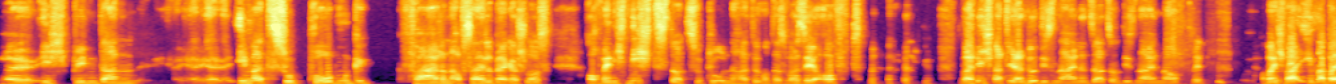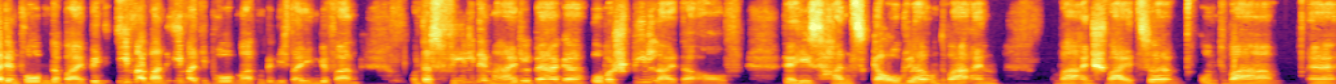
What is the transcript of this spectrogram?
Äh, ich bin dann äh, immer zu Proben gefahren auf Seidelberger Schloss, auch wenn ich nichts dort zu tun hatte. Und das war sehr oft, weil ich hatte ja nur diesen einen Satz und diesen einen Auftritt. Aber ich war immer bei den Proben dabei, bin immer, wann immer die Proben hatten, bin ich da hingefahren. Und das fiel dem Heidelberger Oberspielleiter auf. Der hieß Hans Gaugler und war ein, war ein Schweizer und war äh,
